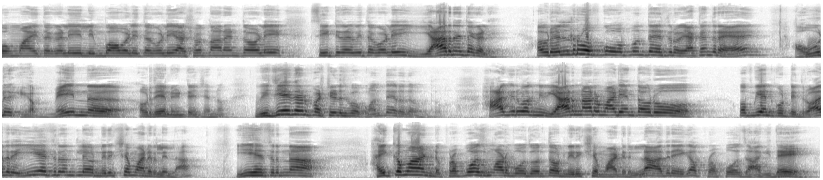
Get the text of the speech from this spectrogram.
ಬೊಮ್ಮಾಯಿ ತಗೊಳ್ಳಿ, ಲಿಂಬಾವಳಿ ತಗೊಳ್ಳಿ, ಅಶ್ವಥ್ ನಾರಾಯಣ್ ತಗೊಳ್ಳಿ, ಸಿ ಟಿ ರವಿ ತಗೊಳ್ಳಿ ಯಾರನ್ನೇ ತಗೊಳ್ಳಿ ಅವರೆಲ್ಲರೂ ಒಪ್ಕೊ ಒಪ್ಪುವಂಥ ಹೆಸರು. ಯಾಕಂದರೆ ಅವರು ಈಗ ಮೇಯ್ನ್ ಅವ್ರದ್ದೇನು ಇಂಟೆನ್ಷನ್ನು ವಿಜಯದವ್ರು ಫಸ್ಟ್ ಇಳಿಸ್ಬೇಕು ಅಂತ ಇರೋದು ಅವ್ರದ್ದು ಹಾಗಿರುವಾಗ ನೀವು ಯಾರನ್ನಾರು ಮಾಡಿ ಅಂತ ಅವರು ಒಪ್ಪಿಗೆಯನ್ನು ಕೊಟ್ಟಿದ್ರು. ಆದರೆ ಈ ಹೆಸರಂತಲೇ ಅವ್ರು ನಿರೀಕ್ಷೆ ಮಾಡಿರಲಿಲ್ಲ. ಈ ಹೆಸರನ್ನ ಹೈಕಮಾಂಡ್ ಪ್ರಪೋಸ್ ಮಾಡ್ಬೋದು ಅಂತ ಅವ್ರು ನಿರೀಕ್ಷೆ ಮಾಡಿರಲಿಲ್ಲ. ಆದರೆ ಈಗ ಪ್ರಪೋಸ್ ಆಗಿದೆ.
